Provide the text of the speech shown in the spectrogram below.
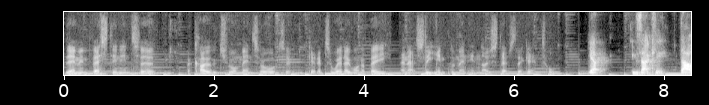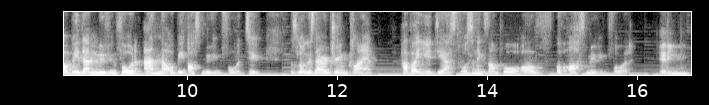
them investing into a coach or mentor to get them to where they want to be and actually implementing those steps they're getting taught. Yep, exactly. That would be them moving forward, and that would be us moving forward too, as long as they're a dream client. How about you, Dias? What's an example of, of us moving forward? Getting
